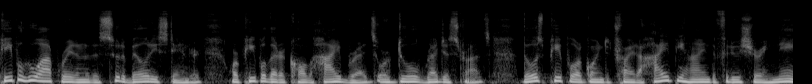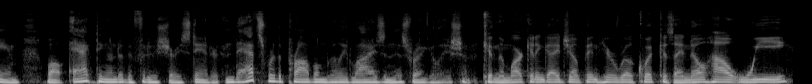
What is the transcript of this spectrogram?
People who operate under the suitability standard or people that are called hybrids or dual registrants, those people are going to try to hide behind the fiduciary name while acting under the fiduciary standard. And that's where the problem really lies in this regulation. Can the marketing guy jump in here real quick? Because I know how we,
